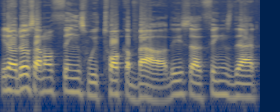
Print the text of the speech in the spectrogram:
you know, those are not things we talk about. These are things that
